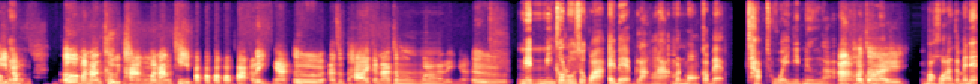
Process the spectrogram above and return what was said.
ถีบแบบเออมานั่งถือถังมานั่งถีบปักปักปักปักปักอะไรอย่างเงี้ยเอออันสุดท้ายก็น่าจะเหมาะกว่าอืมอะไรอย่างเงี้ยเออนี่นี่ก็รู้สึกว่าไอแบบหลังอะ มันเหมาะกับแบบฉับฉวยนิดนึงอะอะเข้าใจบางคนอาจจะไม่ได้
